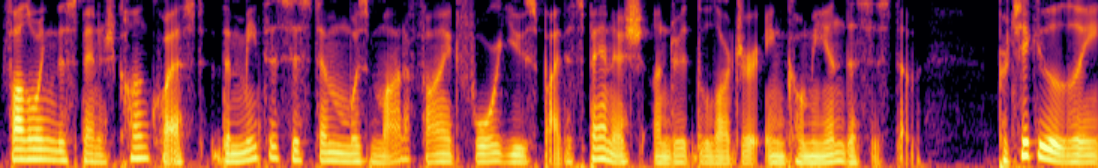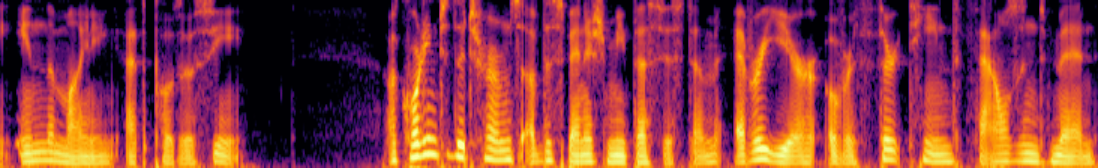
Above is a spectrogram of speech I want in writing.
Following the Spanish conquest, the Mita system was modified for use by the Spanish under the larger encomienda system, particularly in the mining at Potosi. According to the terms of the Spanish Mita system, every year over 13,000 men,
